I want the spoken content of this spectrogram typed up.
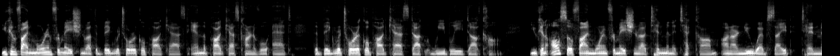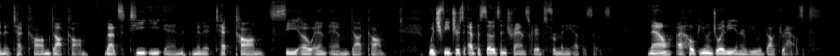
You can find more information about the Big Rhetorical Podcast and the Podcast Carnival at thebigRhetoricalpodcast.weebly.com. You can also find more information about 10 Minute TechComm on our new website, 10minutetechcomm.com. That's T E N Minute TechComm, C O M M dot com, which features episodes and transcripts for many episodes. Now, I hope you enjoy the interview with Dr. Haozous.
